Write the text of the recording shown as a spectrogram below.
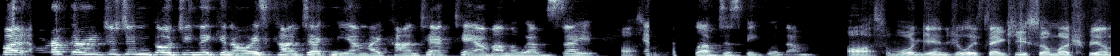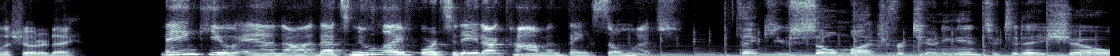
but or if they're interested in coaching, they can always contact me on my contact tab on the website. Awesome. Love to speak with them. Awesome. Well, again, Julie, thank you so much for being on the show today. Thank you. And uh, that's newlifefortoday.com. And thanks so much. Thank you so much for tuning in to today's show.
